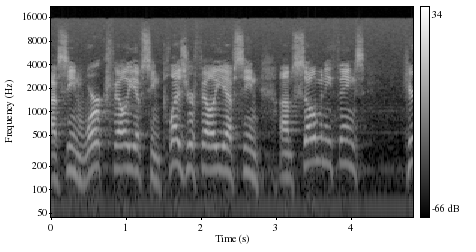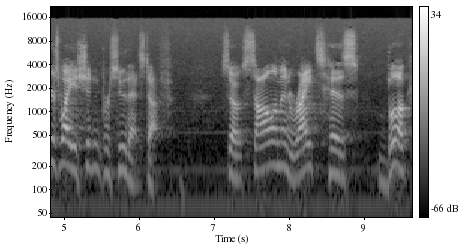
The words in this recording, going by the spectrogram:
I've seen work fail you. I've seen pleasure fail you. I've seen um, so many things. Here's why you shouldn't pursue that stuff. So Solomon writes his book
